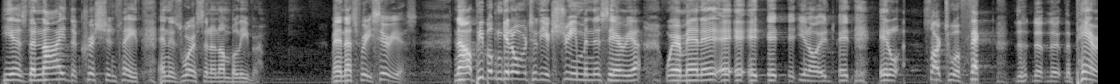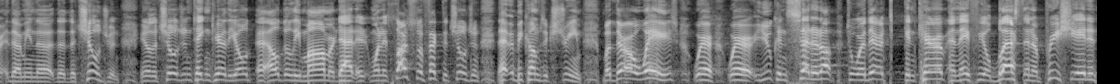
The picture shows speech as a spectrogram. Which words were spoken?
he has denied the Christian faith and is worse than an unbeliever. Man, that's pretty serious. Now, people can get over to the extreme in this area where, man, it, it, it, it you know, it, it, it'll start to affect the, the, the, parent, I mean, the, the, the children. You know, the children taking care of the old, uh, elderly mom or dad. It, when it starts to affect the children, that becomes extreme. But there are ways where, where you can set it up to where they're taken care of and they feel blessed and appreciated,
